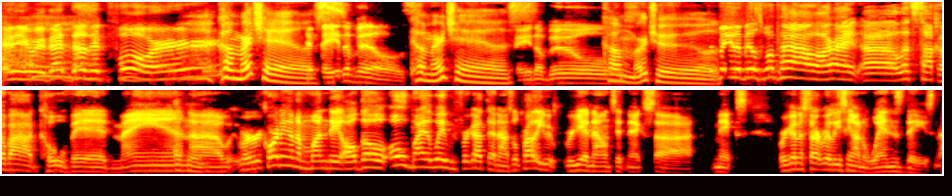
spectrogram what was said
Anyway, that does it for Commercials. pay the bills. Commercials. Pay the bills. Commercials. Pay the bills. What pal? All right. Uh, let's talk about COVID, man. Okay. Uh, we're recording on a Monday. Although, oh, by the way, we forgot to announce. We'll probably re-announce it next uh mix. We're gonna start releasing on Wednesdays now.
